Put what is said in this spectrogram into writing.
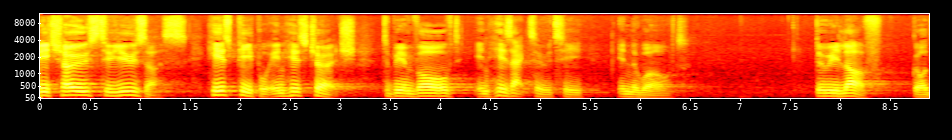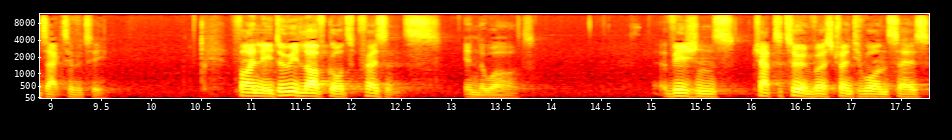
he chose to use us, his people in his church, to be involved in his activity in the world? Do we love God's activity? Finally, do we love God's presence in the world? Ephesians chapter 2 and verse 21 says,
